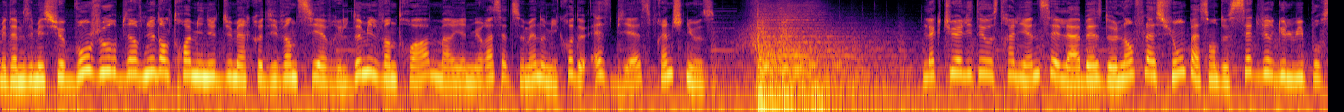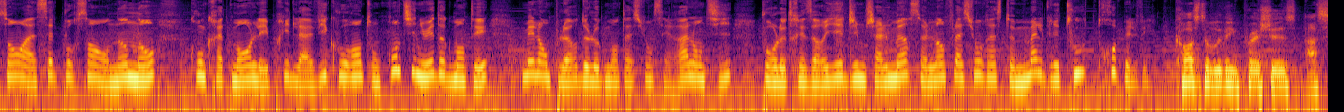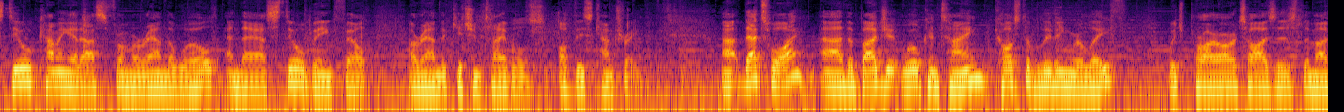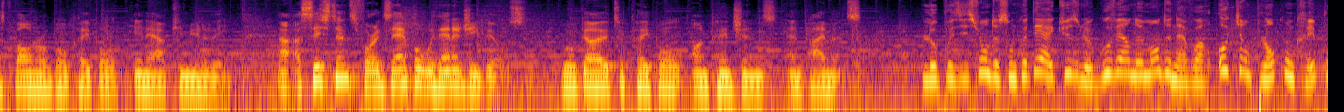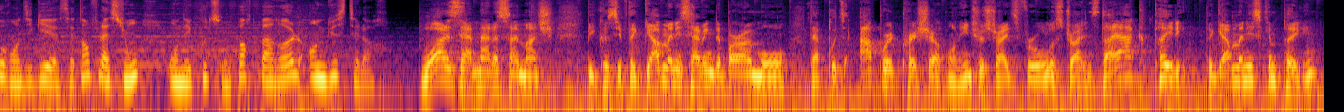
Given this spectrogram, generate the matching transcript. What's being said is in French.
Mesdames et messieurs, bonjour, bienvenue dans le 3 minutes du mercredi 26 avril 2023. Marianne Murat cette semaine au micro de SBS French News. L'actualité australienne, c'est la baisse de l'inflation passant de 7,8% à 7% en un an. Concrètement, les prix de la vie courante ont continué d'augmenter, mais l'ampleur de l'augmentation s'est ralentie. Pour le trésorier Jim Chalmers, l'inflation reste malgré tout trop élevée. Cost of living pressures are still coming at us from around the world and they are still being felt around the kitchen tables of this country. Uh, that's why uh, the budget will contain cost of living relief which prioritises the most vulnerable people in our community. Uh, assistance, for example, with energy bills, will go to people on pensions and payments. L'opposition de son côté accuse le gouvernement de n'avoir aucun plan concret pour endiguer cette inflation. On écoute son porte-parole Angus Taylor. Why does that matter so much? Because if the government is having to borrow more, that puts upward pressure on interest rates for all Australians. They are competing. The government is competing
